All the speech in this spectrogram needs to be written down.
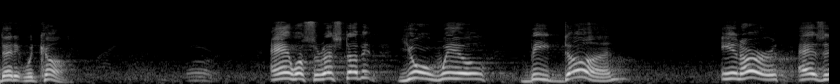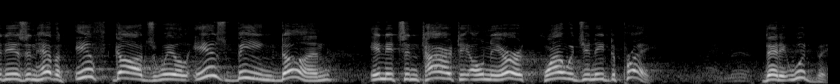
that it would come? And what's the rest of it? Your will be done in earth as it is in heaven. If God's will is being done in its entirety on the earth, why would you need to pray that it would be?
